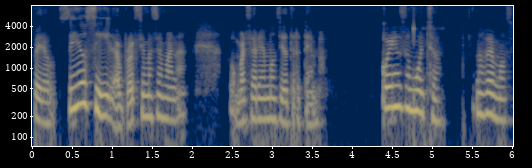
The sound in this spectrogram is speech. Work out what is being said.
pero sí o sí, la próxima semana conversaremos de otro tema. Cuídense mucho. Nos vemos.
